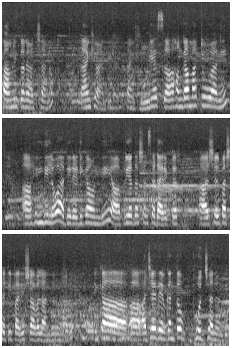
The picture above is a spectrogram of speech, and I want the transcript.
ఫ్యామిలీతోనే వచ్చాను. థ్యాంక్ యూ అండి thank you yes Hungama two అని హిందీలో అది రెడీగా ఉంది ప్రియదర్శన్ సార్ డైరెక్టర్ శిల్పా శెట్టి పరేష్ రావల్ అందరూ ఉన్నారు ఇంకా అజయ్ దేవ్గన్తో భుజ్ అని ఉంది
